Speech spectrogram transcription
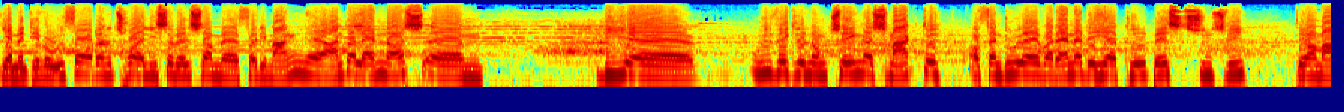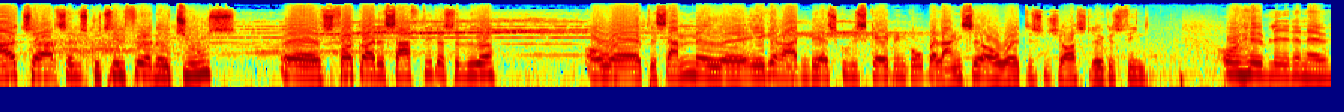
Jamen det var udfordrende, tror jeg, lige så vel som øh, for de mange øh, andre lande også. Øh, vi øh, udviklede nogle ting og smagte og fandt ud af, hvordan er det her kød bedst, synes vi. Det var meget tørt, så vi skulle tilføre noget juice øh, for at gøre det saftigt och så vidare. Og øh, det samme med øh, æggeretten, der skulle vi skabe en god balance, og øh, det synes jeg også lykkes fint. Och hur blir det nu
